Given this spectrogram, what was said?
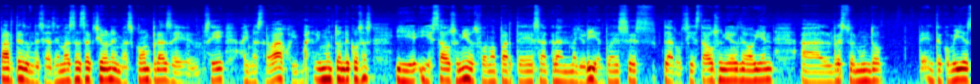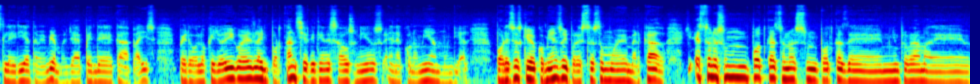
partes donde se hacen más transacciones, más compras, eh, sí, hay más trabajo y bueno, hay un montón de cosas. Y, y, Estados Unidos forma parte de esa gran mayoría. Entonces, es claro, si Estados Unidos le va bien al resto del mundo, entre comillas, le iría también bien, ya depende de cada país. Pero lo que yo digo es la importancia que tiene Estados Unidos en la economía mundial. Por eso es que yo comienzo y por esto esto mueve mercado. Esto no es un podcast, no es un podcast de ni un programa de,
